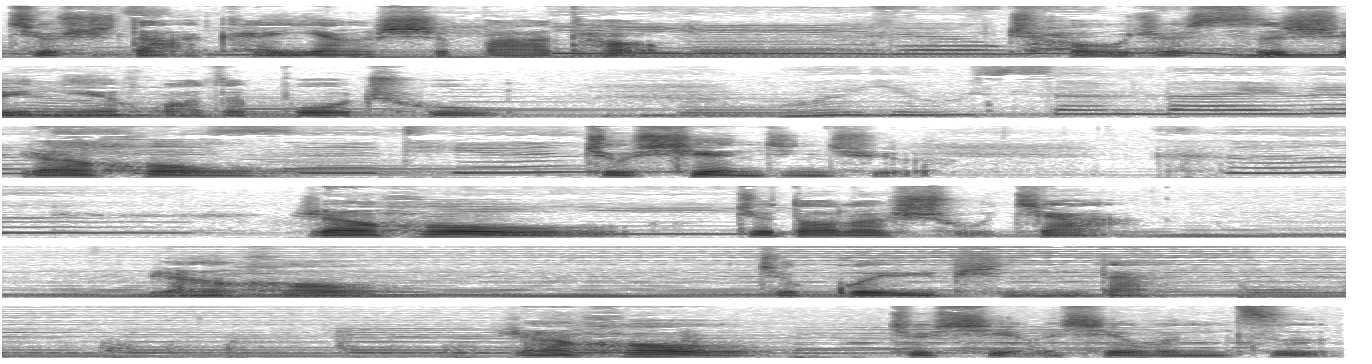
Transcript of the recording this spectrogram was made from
就是打开央视八套，瞅着《似水年华》的播出，然后就陷进去了。然后就到了暑假，然后就归于平淡，然后就写了些文字，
